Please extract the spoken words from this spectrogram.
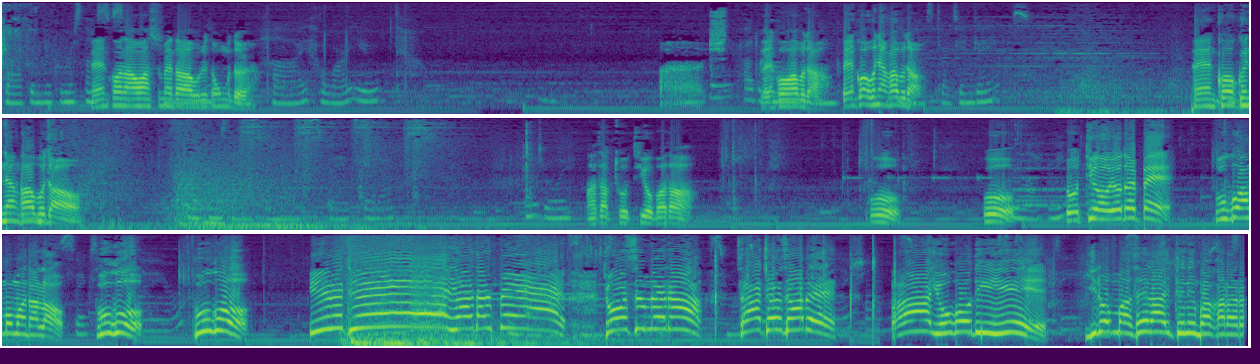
See 나왔습니다. 우리 동무들. Hi, how are you? do 뱅커 가보자. 뱅커 그냥 가보자. Yes, 13 games. 뱅커 그냥 가보자. 바닥 조티오. 구. 구. Lightning. 조티오 여덟 배. 구구 한 번만 달라. Six 구구. player. 구구. 이르티 여덟 배. 좋습니다. 4,400. Congratulations. 아, 요거디. 이런 맛에 라이트닝 바카라를.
